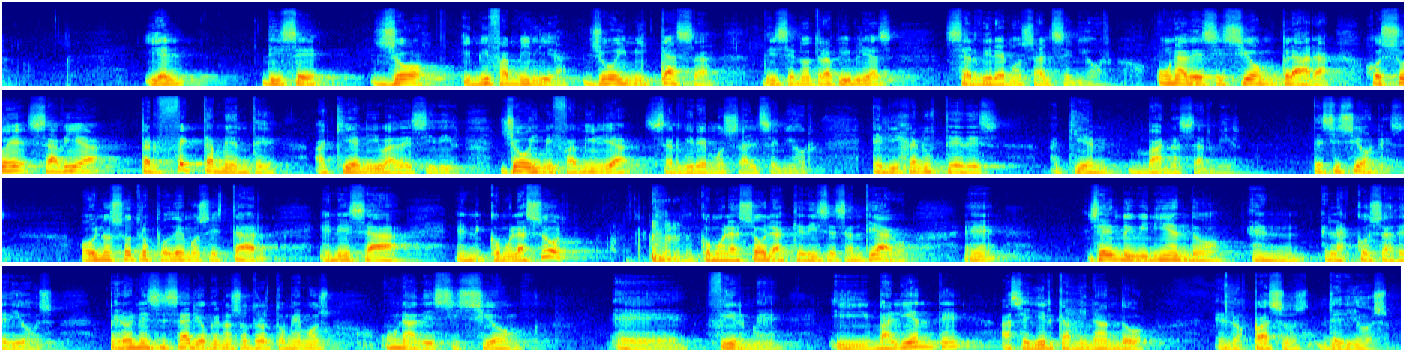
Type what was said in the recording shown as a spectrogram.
Y él dice, yo y mi familia, yo y mi casa, dicen otras Biblias, serviremos al Señor. Una decisión clara. Josué sabía perfectamente a quién iba a decidir. Yo y mi familia serviremos al Señor. Elijan ustedes a quién van a servir. Decisiones. Hoy nosotros podemos estar en esa, como, las, como las olas que dice Santiago, ¿eh? yendo y viniendo en las cosas de Dios pero es necesario que nosotros tomemos una decisión eh, firme y valiente a seguir caminando en los pasos de Dios.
